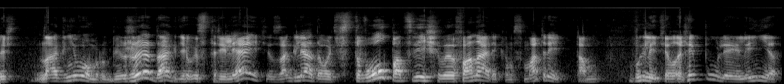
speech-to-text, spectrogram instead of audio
То есть на огневом рубеже, да, где вы стреляете, заглядывать в ствол, подсвечивая фонариком, смотреть, там вылетела ли пуля или нет.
